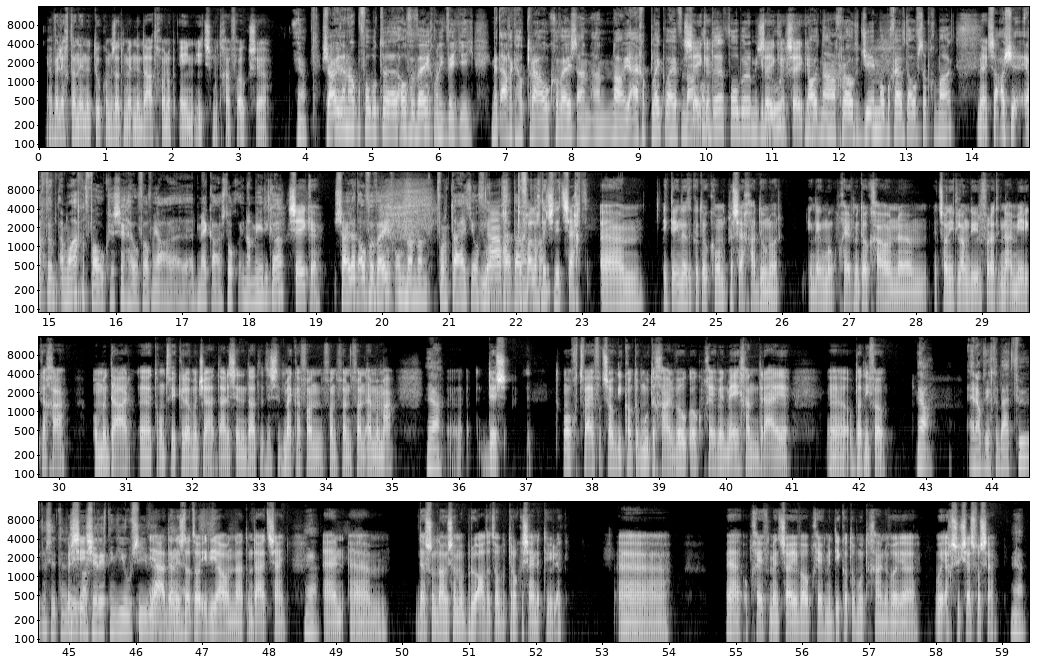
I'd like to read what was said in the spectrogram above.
En wellicht dan in de toekomst dat ik me inderdaad gewoon op één iets moet gaan focussen. Ja. Ja. Zou je dan ook bijvoorbeeld eh, overwegen... want ik weet, je, je bent eigenlijk heel trouw ook geweest... aan, aan nou, je eigen plek waar je vandaan Zeker. komt. Voorbeelden met je Zeker, broer. zeker. Nooit naar een grote gym op een gegeven moment de overstap gemaakt. Nee. Als je echt op MMA gaat focussen... zeg heel veel van ja, eh, het Mekka is toch in Amerika. Zeker. Zou je dat overwegen om dan, dan voor een tijdje... of een Nou, daarheen toevallig dat je dit zegt. ehm, ik denk dat ik het ook 100% ga doen hoor. Ik denk me op een gegeven moment ook gewoon... ehm, het zal niet lang duren voordat ik naar Amerika ga. Om me daar eh, te ontwikkelen. Want ja, daar is inderdaad... Het is het mekka van, van, van, van MMA. Ja, Dus eh, ongetwijfeld zou ik die kant op moeten gaan. Wil ik ook op een gegeven moment mee gaan draaien eh, op dat niveau. ja. En ook dichter bij het vuren zitten. Precies. Als je richting de UFC wil. Ja, dan is dat wel ideaal inderdaad om daar te zijn. Ja, En ehm desondanks zou mijn broer altijd wel betrokken zijn natuurlijk. Ja, op een gegeven moment zou je wel op een gegeven moment die kant op moeten gaan. Dan wil je, wil je echt succesvol zijn. ja.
